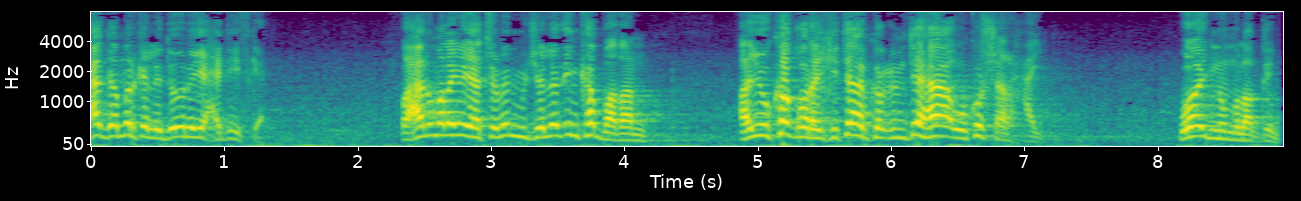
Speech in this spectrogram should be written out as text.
xagga marka la doonayo xadiidka waxaan u malaynayaa toban mujallad in ka badan ayuu ka qoray kitaabka cumdaha uu ku sharxay. Waa ibnu mulaqin.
